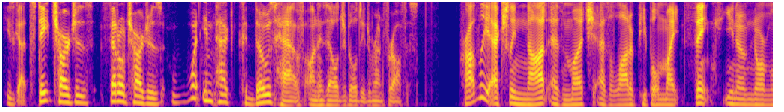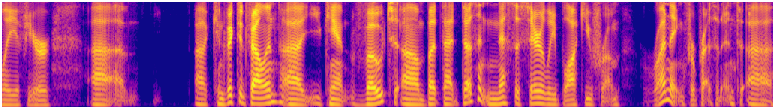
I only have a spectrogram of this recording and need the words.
He's got state charges, federal charges. What impact could those have on his eligibility to run for office? Probably actually not as much as a lot of people might think. You know, normally if you're uh, a convicted felon, uh, you can't vote, um, but that doesn't necessarily block you from running for president. Uh,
